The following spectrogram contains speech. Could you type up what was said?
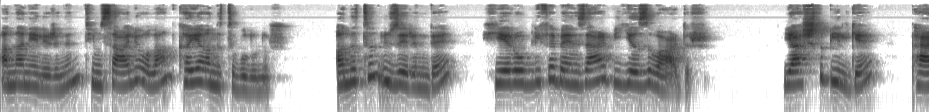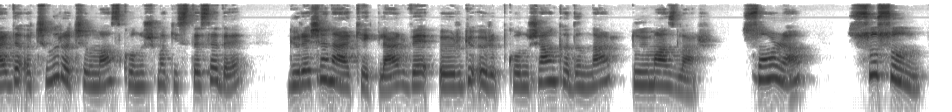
ananelerinin timsali olan kaya anıtı bulunur. Anıtın üzerinde hieroglife benzer bir yazı vardır. Yaşlı bilge perde açılır açılmaz konuşmak istese de güreşen erkekler ve örgü örüp konuşan kadınlar duymazlar. Sonra susun,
